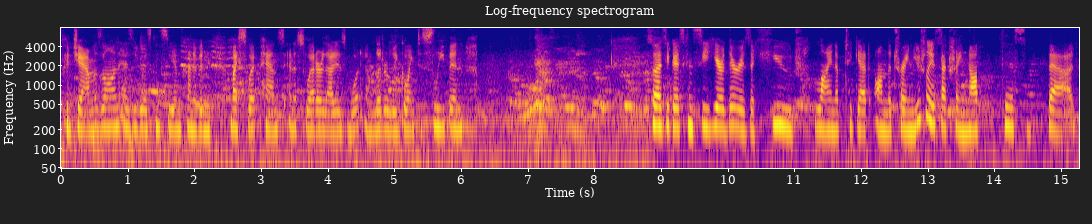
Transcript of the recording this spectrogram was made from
pajamas on. As you guys can see, I'm kind of in my sweatpants and a sweater. That is what I'm literally going to sleep in. So as you guys can see here, there is a huge lineup to get on the train. Usually it's actually not this bad,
